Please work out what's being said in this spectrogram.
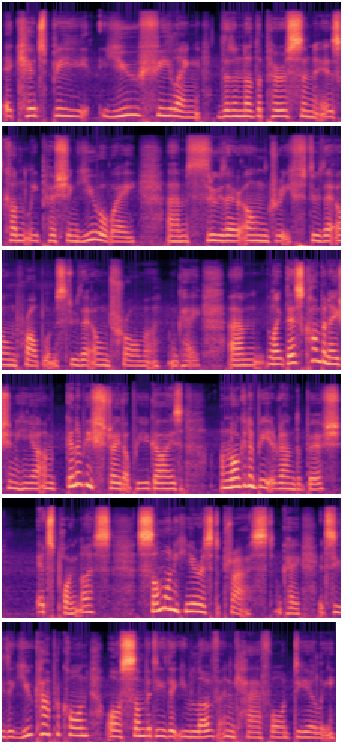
it could be you feeling that another person is currently pushing you away um, through their own grief, through their own problems, through their own trauma. Okay, um, like this combination here, I'm gonna be straight up with you guys. I'm not gonna beat around the bush it's pointless. Someone here is depressed, okay? It's either you, Capricorn, or somebody that you love and care for dearly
